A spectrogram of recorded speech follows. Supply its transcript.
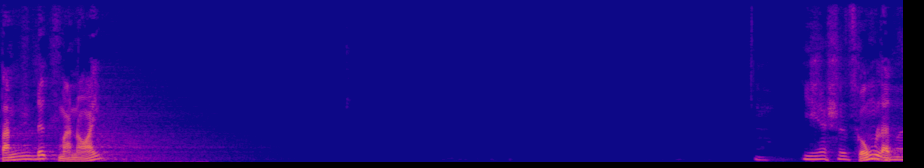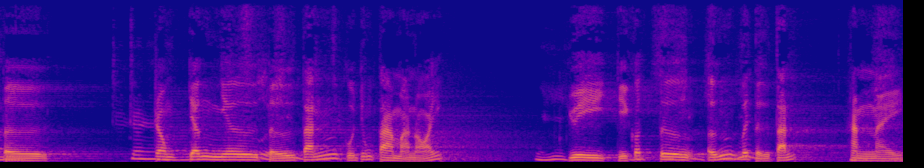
tánh đức mà nói. Cũng là từ trong chân như tự tánh của chúng ta mà nói. Duy chỉ có tương ứng với tự tánh. Hành này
